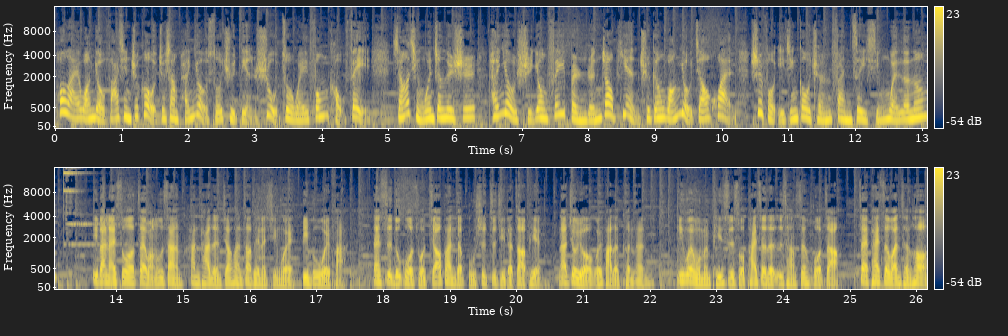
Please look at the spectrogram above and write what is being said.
后来网友发现之后，就向朋友索取点数作为封口费，想要请问郑律师，朋友使用非本人照片去跟网友交换，是否已经构成犯罪行为了呢？一般来说，在网络上和他人交换照片的行为并不违法，但是如果所交换的不是自己的照片，那就有违法的可能。因为我们平时所拍摄的日常生活照，在拍摄完成后，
